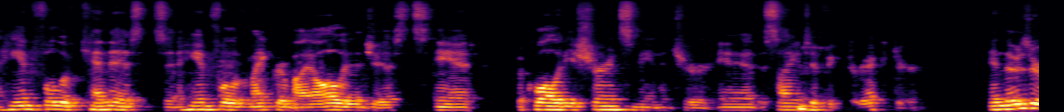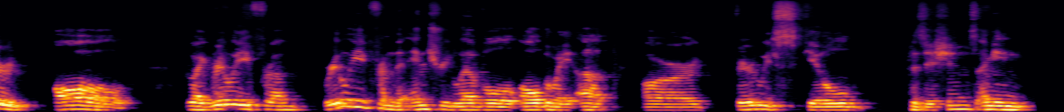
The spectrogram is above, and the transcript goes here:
a handful of chemists and a handful of microbiologists and a quality assurance manager and a scientific mm-hmm. director. And those are all like really from really from the entry level all the way up are fairly skilled positions. I mean,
